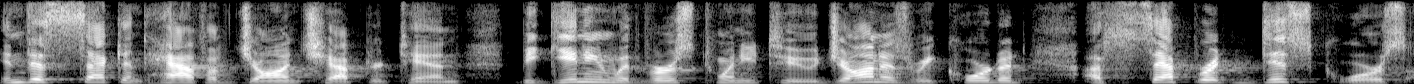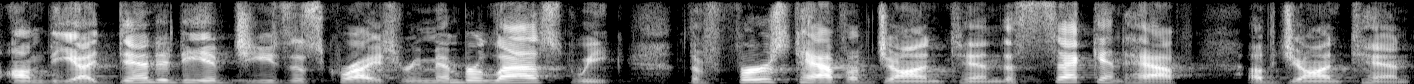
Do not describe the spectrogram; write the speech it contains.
In this second half of John chapter 10, beginning with verse 22, John has recorded a separate discourse on the identity of Jesus Christ. Remember last week, the first half of John 10, the second half of John 10.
